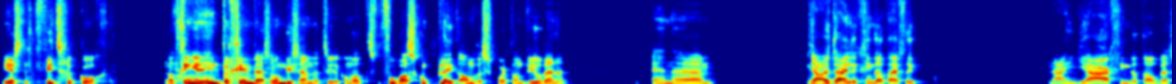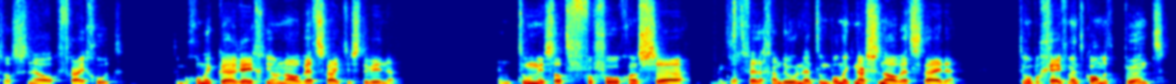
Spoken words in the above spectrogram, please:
eerste fiets gekocht. dat ging in het begin best wel moeizaam natuurlijk, omdat voetbal is een compleet andere sport dan wielrennen. En uh, ja, uiteindelijk ging dat eigenlijk na een jaar ging dat al best wel snel vrij goed. Toen begon ik uh, regionaal wedstrijdjes te winnen. En toen is dat vervolgens ik dat verder gaan doen. En toen won ik nationaal wedstrijden. Toen op een gegeven moment kwam het punt.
